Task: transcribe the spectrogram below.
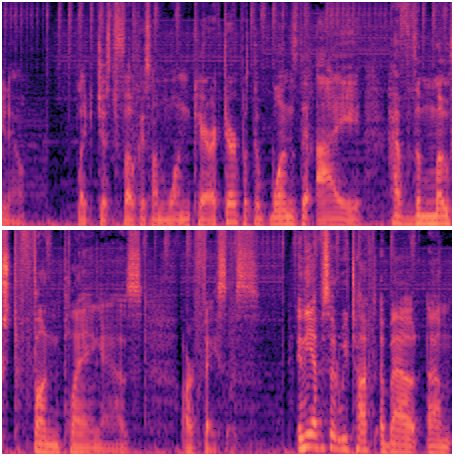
you know, like just focus on one character. But the ones that I have the most fun playing as are faces. In the episode, we talked about um,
